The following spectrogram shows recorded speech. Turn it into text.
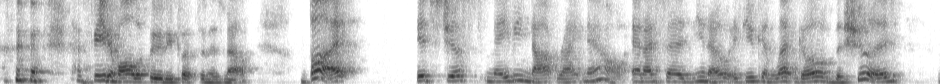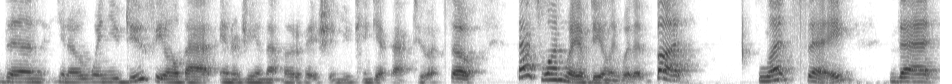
I feed him all the food he puts in his mouth but it's just maybe not right now. And I said, you know, if you can let go of the should, then, you know, when you do feel that energy and that motivation, you can get back to it. So that's one way of dealing with it. But let's say that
